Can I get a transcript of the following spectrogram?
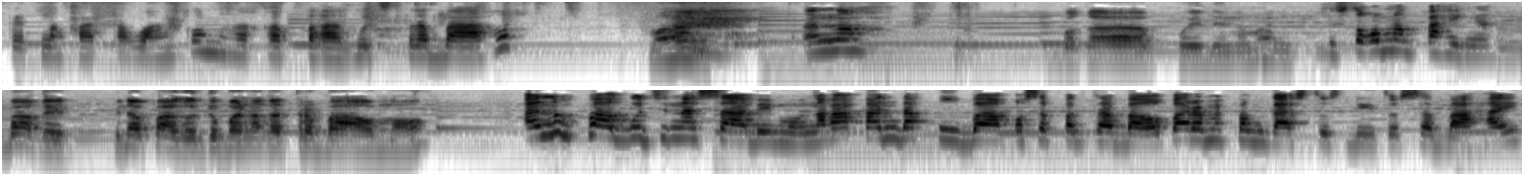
Sakit ng katawan ko, nakakapagod sa trabaho. Mahal, Ano, baka pwede naman. gusto ko magpahinga. Bakit? Pinapagod ka ba ng katrabaho mo? Anong pagod sinasabi mo? Nakakanda po ba ako sa pagtrabaho para may panggastos dito sa bahay?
